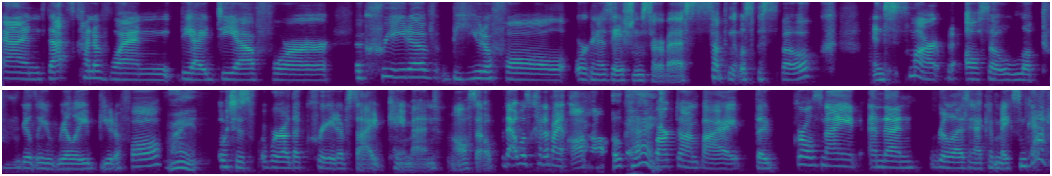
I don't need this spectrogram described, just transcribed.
And that's kind of when the idea for a creative, beautiful organization service, something that was bespoke and smart, but also looked really, really beautiful. Right. Which is where the creative side came in also. That was kind of my aha. Okay. Sparked on by the girls' night and then realizing I could make some cash.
